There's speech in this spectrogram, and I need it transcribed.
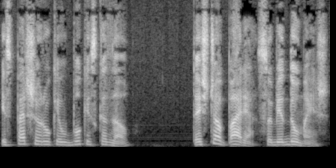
і сперши руки в боки сказав: Ти що, паря, собі думаєш?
